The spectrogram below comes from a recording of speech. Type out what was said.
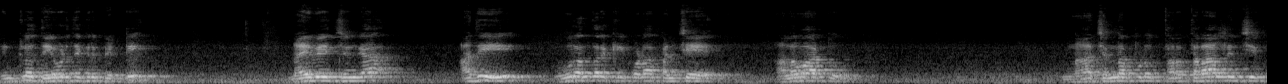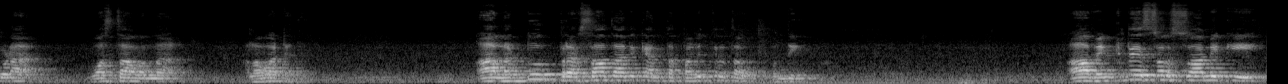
ఇంట్లో దేవుడి దగ్గర పెట్టి నైవేద్యంగా అది ఊరందరికీ కూడా పంచే అలవాటు నా చిన్నప్పుడు తరతరాల నుంచి కూడా వస్తా ఉన్న అలవాటు అది. ఆ లడ్డు ప్రసాదానికి అంత పవిత్రత ఉంది. ఆ వెంకటేశ్వర స్వామికి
